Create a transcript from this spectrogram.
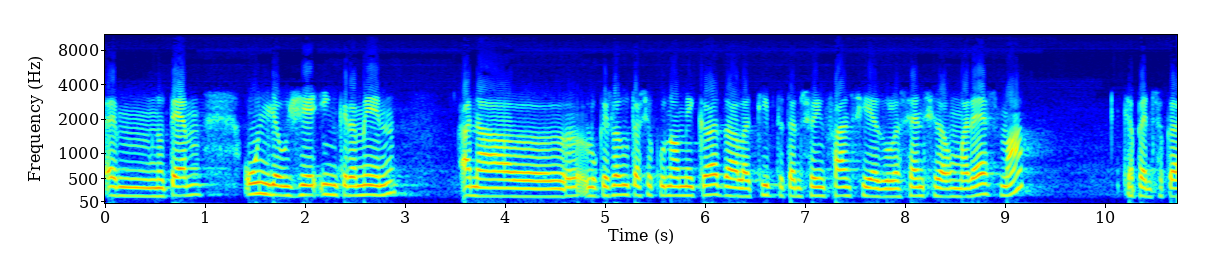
hem, notem un lleuger increment en el, el que és la dotació econòmica de l'equip d'atenció a infància i adolescència del Maresme, que penso que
